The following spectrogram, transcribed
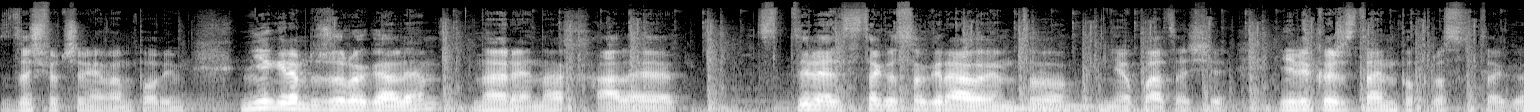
Z doświadczenia wam powiem. Nie gram dużo rogalem na arenach, ale tyle z tego co grałem, to nie opłaca się. Nie wykorzystałem po prostu tego.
